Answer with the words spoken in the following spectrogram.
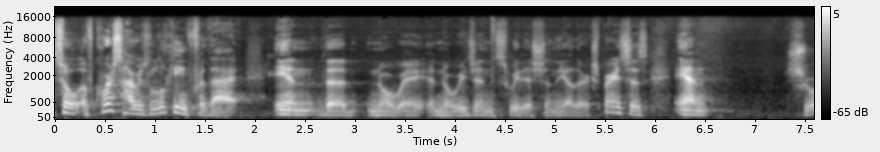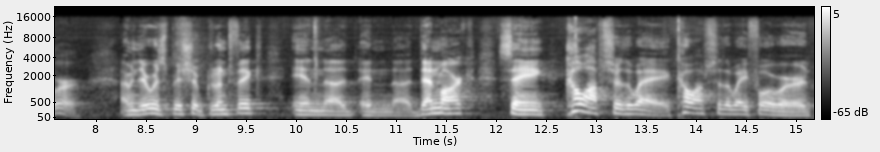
So of course I was looking for that in the Norway, Norwegian, Swedish, and the other experiences, and sure, I mean, there was Bishop Grundtvig in, uh, in uh, Denmark saying, co-ops are the way, co-ops are the way forward,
